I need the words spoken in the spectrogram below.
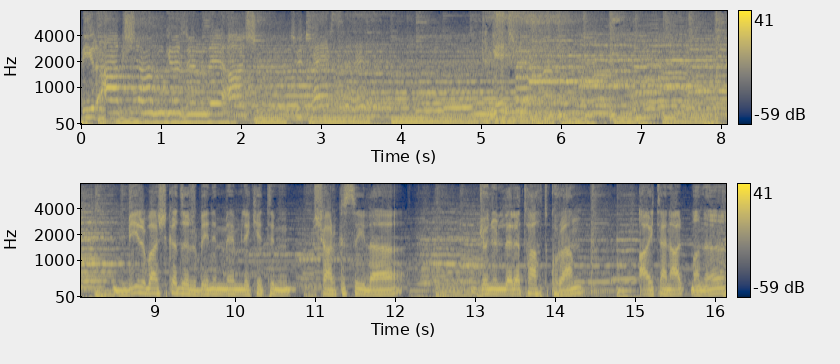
Bir akşam gözünde aşk tüterse Geçme Bir başkadır benim memleketim şarkısıyla gönüllere taht kuran Ayten Alpman'ı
